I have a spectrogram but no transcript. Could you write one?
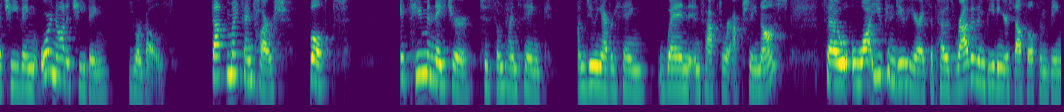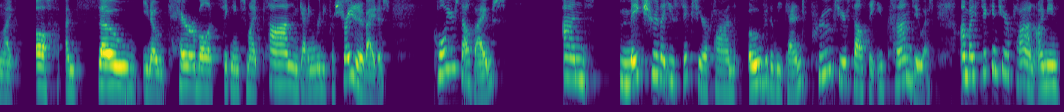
achieving or not achieving your goals. That might sound harsh, but it's human nature to sometimes think, I'm doing everything when in fact we're actually not. So, what you can do here, I suppose, rather than beating yourself up and being like, oh, I'm so, you know, terrible at sticking to my plan and getting really frustrated about it, call yourself out and make sure that you stick to your plan over the weekend. Prove to yourself that you can do it. And by sticking to your plan, I mean,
